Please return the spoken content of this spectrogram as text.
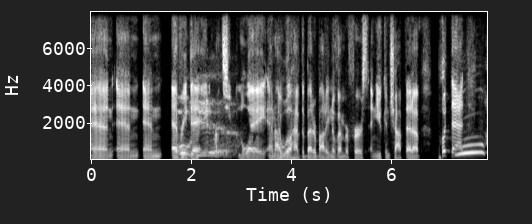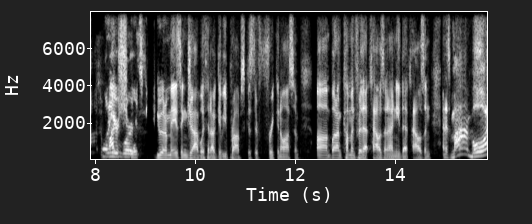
and and and every Oh, day yeah. i'm chipping away and i will have the better body november 1st and you can chop that up put that Woo! Some one of your words. shorts you do an amazing job with it i'll give you props because they're freaking awesome um but i'm coming for that thousand i need that thousand and it's mine boy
